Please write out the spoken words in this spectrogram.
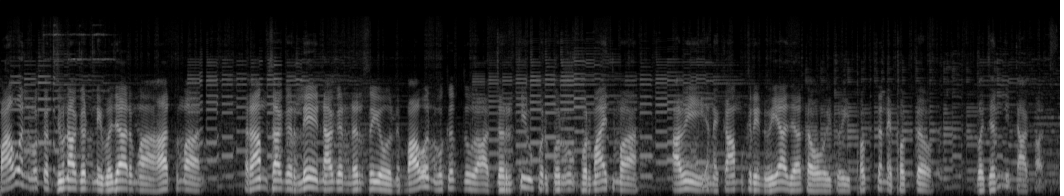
બાવન વખત જુનાગઢની બજારમાં હાથમાં રામસાગર લે, નાગર નરસૈયો ને બાવન વખત તો આ ધરતી ઉપર પ્રભુ પરમાત્મા આવી અને કામ કરીને વયા જતા હોય તો એ ફક્ત ને ફક્ત ભજનની તાકાત છે.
